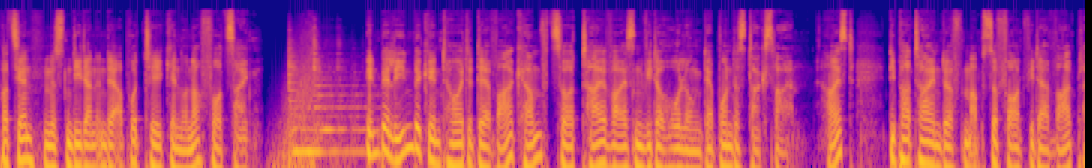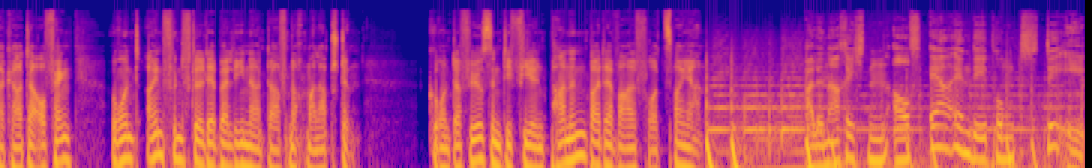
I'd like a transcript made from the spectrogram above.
Patienten müssen die dann in der Apotheke nur noch vorzeigen. In Berlin beginnt heute der Wahlkampf zur teilweisen Wiederholung der Bundestagswahl. Heißt, die Parteien dürfen ab sofort wieder Wahlplakate aufhängen. Rund ein Fünftel der Berliner darf nochmal abstimmen. Grund dafür sind die vielen Pannen bei der Wahl vor zwei Jahren. Alle Nachrichten auf rnd.de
